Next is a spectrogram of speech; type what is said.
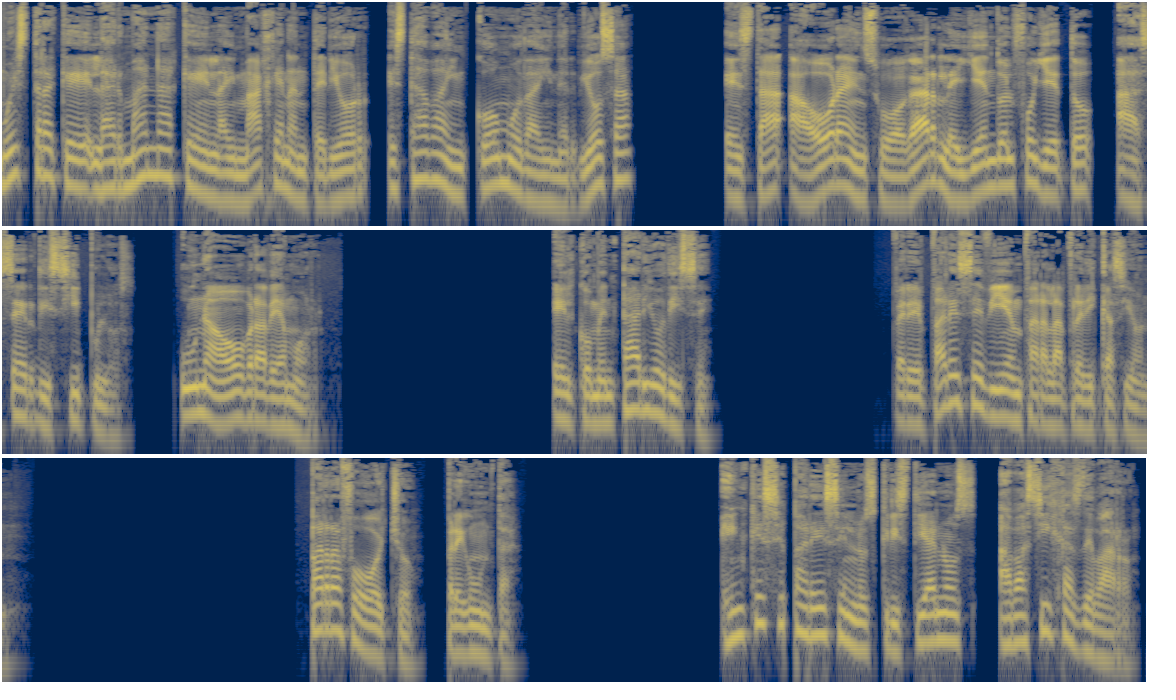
muestra que la hermana que en la imagen anterior estaba incómoda y nerviosa, está ahora en su hogar leyendo el folleto Hacer discípulos, una obra de amor. El comentario dice, Prepárese bien para la predicación. Párrafo 8. Pregunta. ¿En qué se parecen los cristianos a vasijas de barro?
